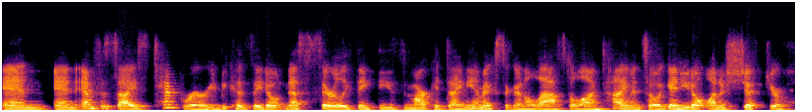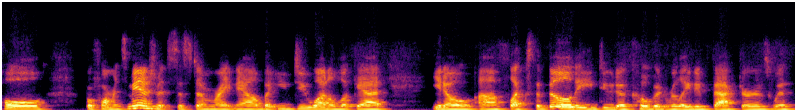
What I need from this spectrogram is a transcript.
and, and emphasize temporary because they don't necessarily think these market dynamics are going to last a long time. And so, again, you don't want to shift your whole performance management system right now, but you do want to look at you know, uh, flexibility due to COVID related factors with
